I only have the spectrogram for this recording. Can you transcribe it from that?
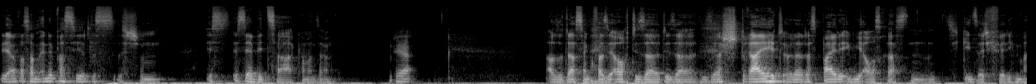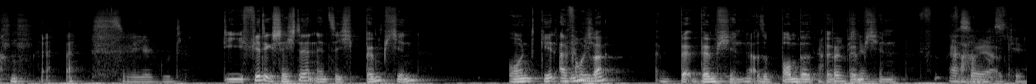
ja, was am Ende passiert, ist, ist schon, ist, ist sehr bizarr, kann man sagen. Ja. Also da ist dann quasi auch dieser, dieser, dieser Streit oder dass beide irgendwie ausrasten und sich gegenseitig fertig machen. das ist mega gut. Die vierte Geschichte nennt sich Bömpchen und geht einfach Bömpchen? über B Bömpchen, also Bombe, Ach, Bömpchen. Bömpchen Achso, ja, okay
